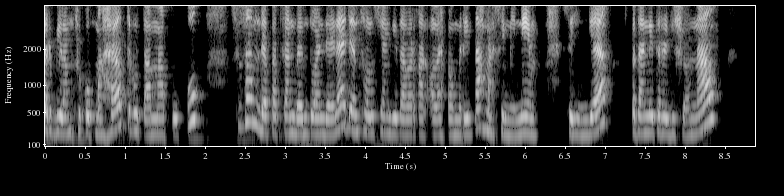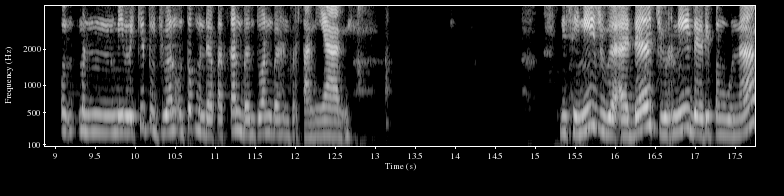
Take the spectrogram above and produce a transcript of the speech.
terbilang cukup mahal, terutama pupuk, susah mendapatkan bantuan dana dan solusi yang ditawarkan oleh pemerintah masih minim. Sehingga petani tradisional memiliki tujuan untuk mendapatkan bantuan bahan pertanian. Di sini juga ada journey dari pengguna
